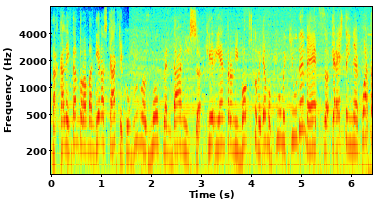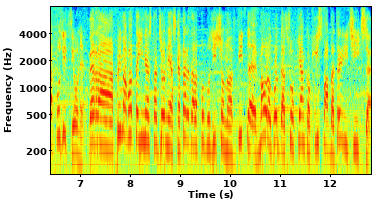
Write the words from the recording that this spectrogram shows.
Attaccare intanto la bandiera a scacchi e concludono Smokeman Danix che rientrano in box. Vediamo come chiude Metz che resta in quarta posizione. Per la prima volta in stagione a scattare dalla pole position Fit Mauro Gold al suo fianco Isfab 13X.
